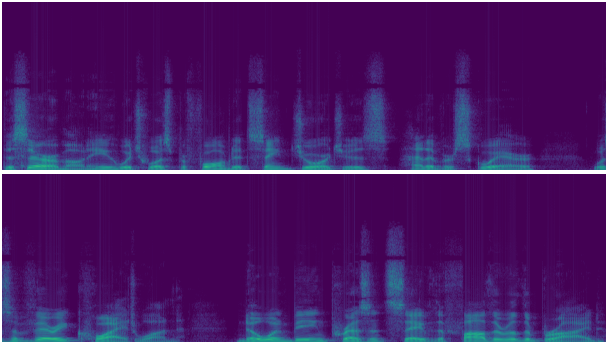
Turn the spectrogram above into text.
The ceremony, which was performed at St. George's, Hanover Square, was a very quiet one, no one being present save the father of the bride,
